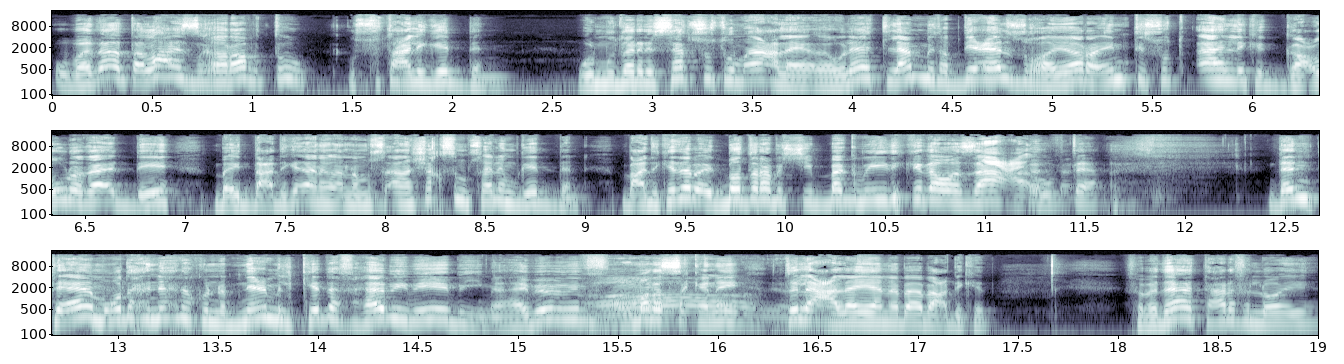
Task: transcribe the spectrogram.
وبدأت ألاحظ غرابته. والصوت عالي جدا. والمدرسات صوتهم أعلى. يا ولاد لم طب دي عيال صغيرة. أنت صوت أهلك الجعورة ده قد إيه؟ بقيت بعد كده أنا أنا أنا شخص مسالم جدا. بعد كده بقيت بضرب الشباك بإيدي كده وأزعق وبتاع. ده انتقام. واضح إن إحنا كنا بنعمل كده في Happy Baby. ما Happy Baby في آه، العماره السكنيه يعني. طلع عليا أنا بقى بعد كده. فبدأت عارف اللي هو إيه؟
